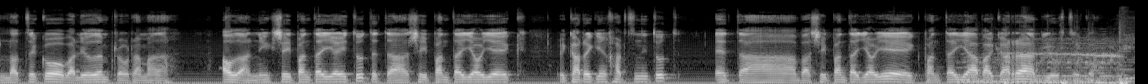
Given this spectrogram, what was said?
aldatzeko balio den programa da. Hau da, nik sei pantaila ditut eta sei pantaila horiek elkarrekin jartzen ditut eta basei pantaila horiek pantaila bakarra bihurtzeko.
